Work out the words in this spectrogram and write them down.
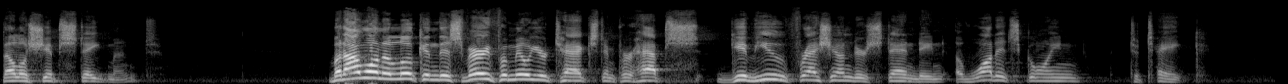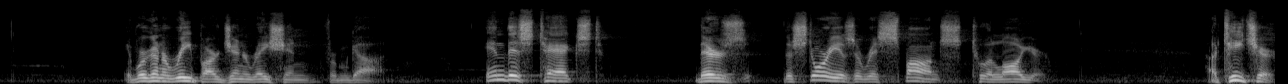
fellowship statement. But I want to look in this very familiar text and perhaps give you fresh understanding of what it's going to take if we're going to reap our generation from God. In this text, there's the story is a response to a lawyer, a teacher,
